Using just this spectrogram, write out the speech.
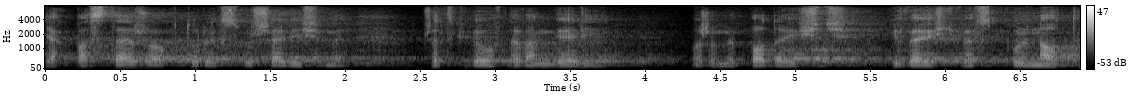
jak pasterze, o których słyszeliśmy przed chwilą w Ewangelii, możemy podejść i wejść we wspólnotę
